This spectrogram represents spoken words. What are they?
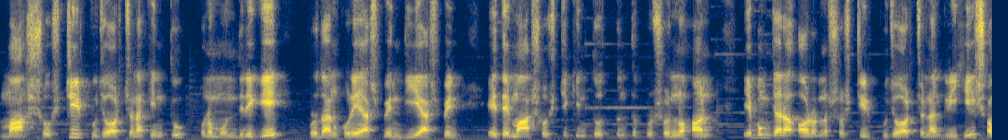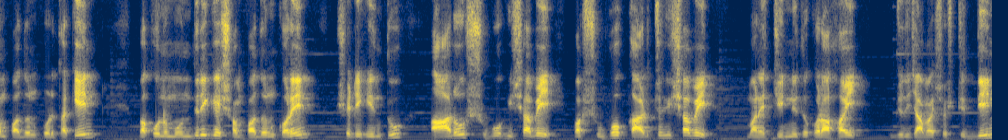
মা ষষ্ঠীর পুজো অর্চনা কিন্তু কোনো মন্দিরে গিয়ে প্রদান করে আসবেন, দিয়ে আসবেন। এতে মা ষষ্ঠী কিন্তু অত্যন্ত প্রসন্ন হন এবং যারা অরণ্য ষষ্ঠীর পুজো অর্চনা গৃহেই সম্পাদন করে থাকেন বা কোনো মন্দিরে গিয়ে সম্পাদন করেন, সেটি কিন্তু আরও শুভ হিসাবে বা শুভ কার্য হিসাবে মানে চিহ্নিত করা হয়। যদি জামাই ষষ্ঠীর দিন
